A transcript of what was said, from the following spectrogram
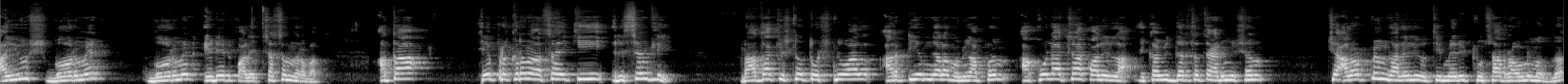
आयुष गव्हर्मेंट गव्हर्मेंट एडेड कॉलेजच्या संदर्भात. आता हे प्रकरण असं आहे की recently Radhakrishna Toshniwal R T M ज्याला म्हणूया आपण अकोल्याच्या कॉलेजला एका विद्यार्थ्याचं ॲडमिशनची अलॉटमेंट झालेली होती मेरिटनुसार राऊंडमधनं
